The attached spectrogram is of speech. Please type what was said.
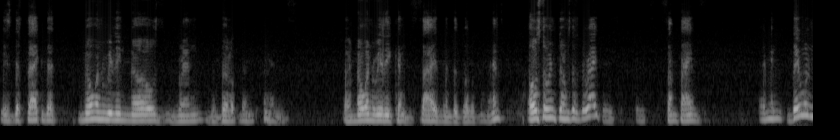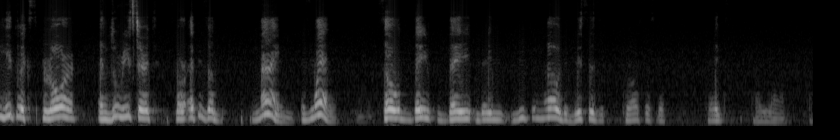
is the fact that no one really knows when development ends, or no one really can decide when development ends. Also, in terms of the writers, it's sometimes, I mean, they will need to explore and do research for episode nine as well. So they they they need to know that this is a process that takes a lot of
